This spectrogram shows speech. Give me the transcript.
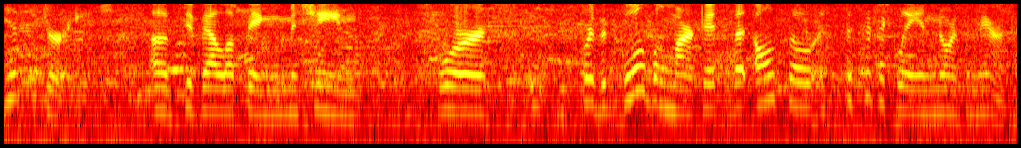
history of developing machines for for the global market, but also specifically in North America.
